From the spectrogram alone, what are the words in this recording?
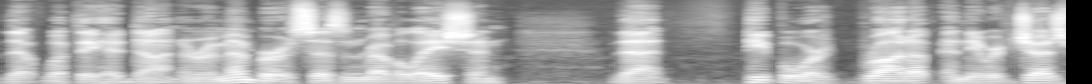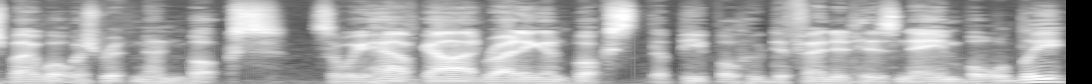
that what they had done. And remember, it says in Revelation, that people were brought up and they were judged by what was written in books. So we have God writing in books the people who defended his name boldly,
